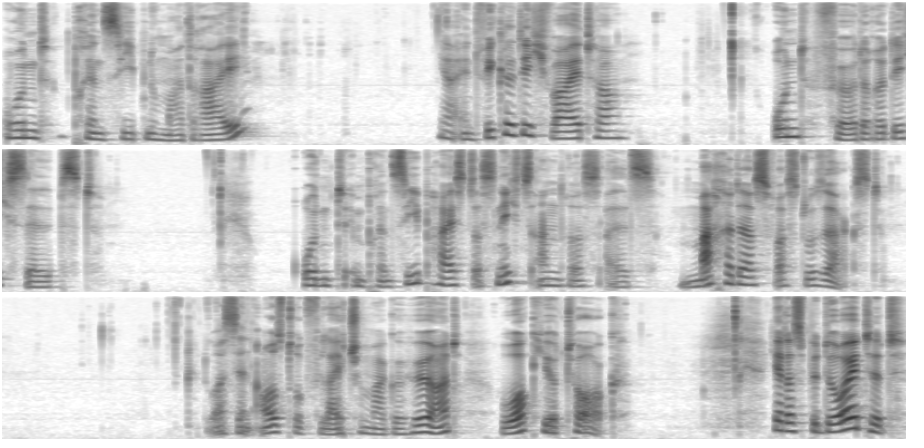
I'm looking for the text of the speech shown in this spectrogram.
Und Prinzip Nummer drei, ja, entwickel dich weiter und fördere dich selbst. Und im Prinzip heißt das nichts anderes als mache das, was du sagst. Du hast den Ausdruck vielleicht schon mal gehört, walk your talk. Ja, das bedeutet,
